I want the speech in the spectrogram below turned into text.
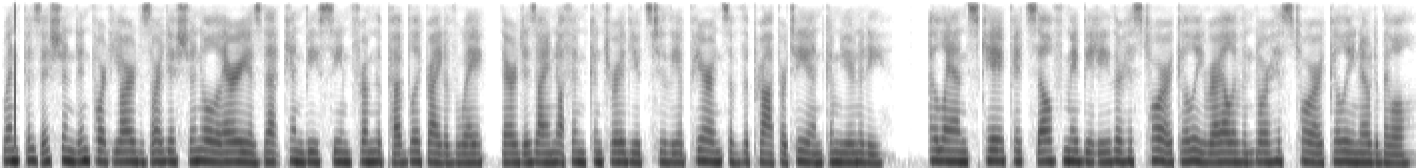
When positioned in courtyards or additional areas that can be seen from the public right of way, their design often contributes to the appearance of the property and community. A landscape itself may be either historically relevant or historically notable.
